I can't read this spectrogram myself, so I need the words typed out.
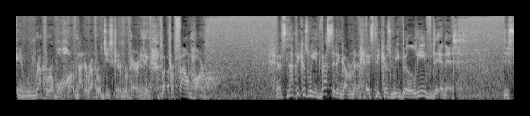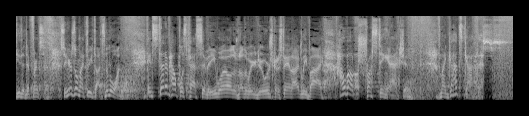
irreparable harm. Not irreparable, Jesus can't repair anything, but profound harm. And it's not because we invested in government, it's because we believed in it. Do you see the difference? So here's what my three thoughts. Number one, instead of helpless passivity, well, there's nothing we can do, we're just going to stand idly by. How about trusting action? My God's got this.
